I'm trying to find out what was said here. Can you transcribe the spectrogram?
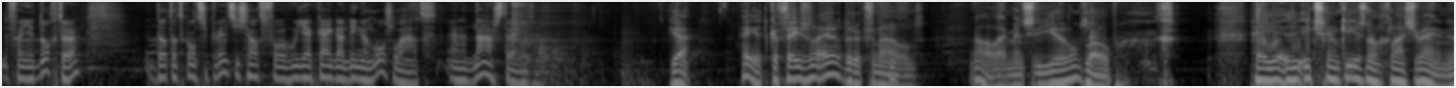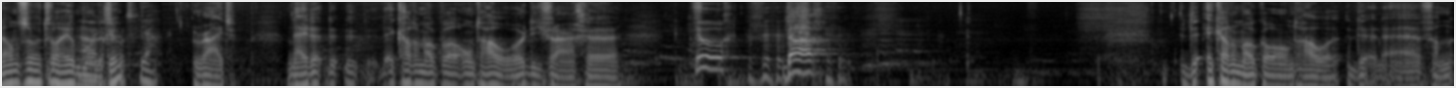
van je dochter... dat het consequenties had voor hoe jij kijkt naar dingen loslaat en het nastreven. Ja. hey, het café is wel erg druk vanavond. Nou, allerlei mensen die hier rondlopen. hey, eh, ik schenk eerst nog een glaasje wijn in, anders wordt het wel heel Nou, moeilijk. dat is hè? goed. Ja. Right. Nee, de, de- de- ik had hem ook wel onthouden hoor, die vraag. eh. Doeg! Dag! Ik had hem ook al onthouden. De, de, eh, van,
